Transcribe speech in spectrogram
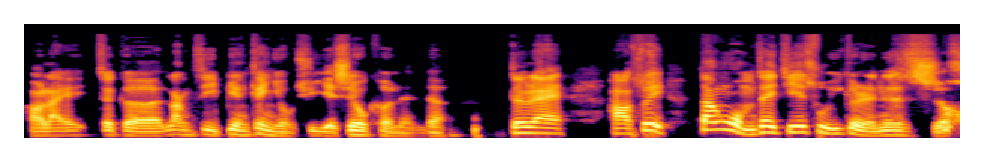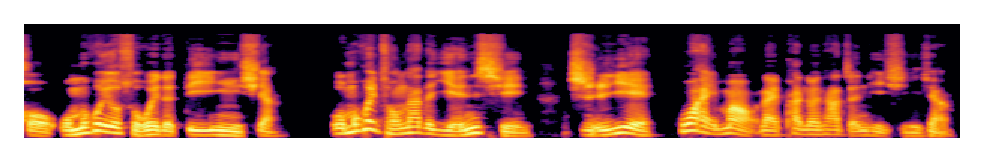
好来这个让自己变更有趣，也是有可能的，对不对？好，所以当我们在接触一个人的时候，我们会有所谓的第一印象，我们会从他的言行、职业、外貌来判断他整体形象。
